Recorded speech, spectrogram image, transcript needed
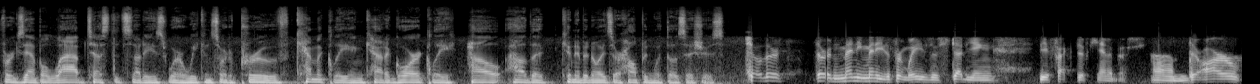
for example, lab tested studies where we can sort of prove chemically and categorically how, how the cannabinoids are helping with those issues? So there's there are many, many different ways of studying the effect of cannabis. Um, there are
